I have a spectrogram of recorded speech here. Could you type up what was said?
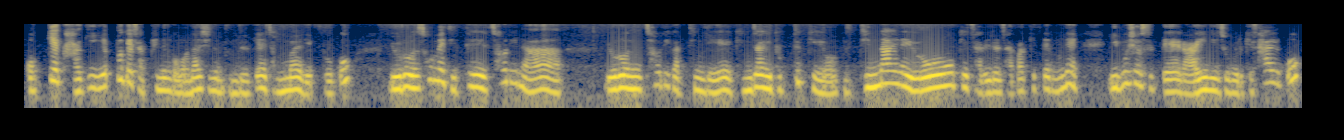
어깨 각이 예쁘게 잡히는 거 원하시는 분들께 정말 예쁘고 요런 소매 디테일 처리나 요런 처리 같은 게 굉장히 독특해요. 뒷라인에 이렇게 자리를 잡았기 때문에 입으셨을 때 라인이 좀 이렇게 살고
